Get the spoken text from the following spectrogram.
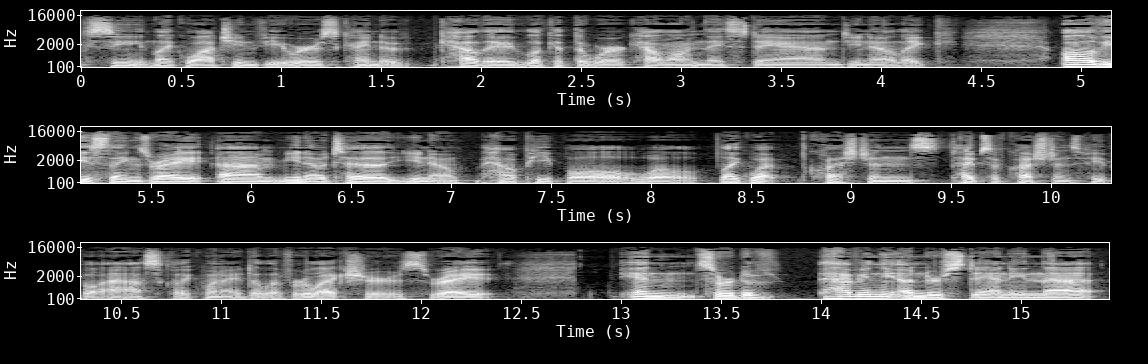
seeing like watching viewers kind of how they look at the work, how long they stand, you know like all of these things, right? Um, you know to you know how people will like what questions, types of questions people ask, like when I deliver lectures, right? And sort of having the understanding that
